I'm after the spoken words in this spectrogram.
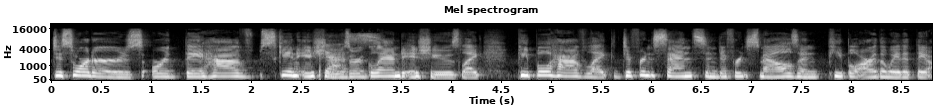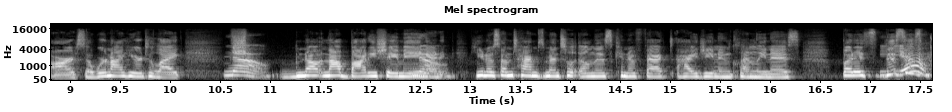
disorders or they have skin issues Yes. or gland issues like people have like different scents and different smells and people are the way that they are so we're not here to like No. no not body shaming No. and you know sometimes mental illness can affect hygiene and cleanliness but it's this Yeah. is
